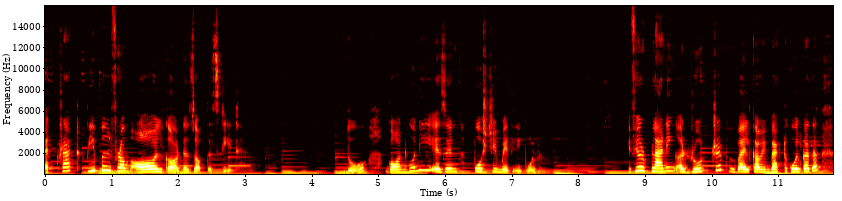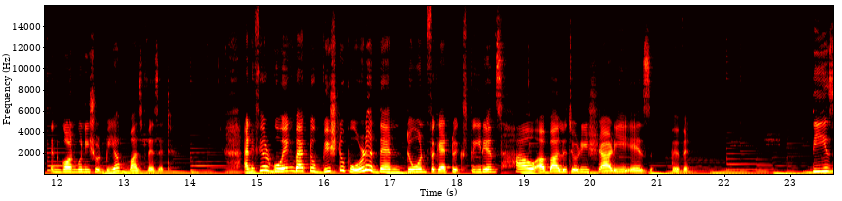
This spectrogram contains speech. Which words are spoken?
attract people from all corners of the state. though Gongoni is in Poshchim Medinipur. If you're planning a road trip while coming back to Kolkata, then Gongoni should be a must visit. And if you're going back to Bishnupur, then don't forget to experience how a Baluchari shari is woven. These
